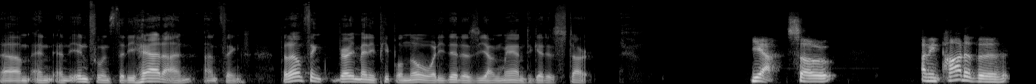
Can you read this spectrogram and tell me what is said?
um, and and the influence that he had on on things. But I don't think very many people know what he did as a young man to get his start. Yeah. So I mean, part of the,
